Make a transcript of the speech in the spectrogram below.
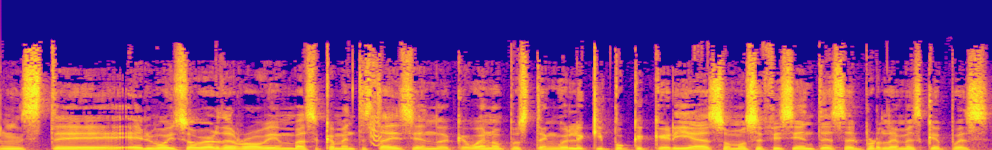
Este, el voiceover de Robin básicamente está diciendo que, bueno, pues tengo el equipo que quería, somos eficientes. El problema es que, pues,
